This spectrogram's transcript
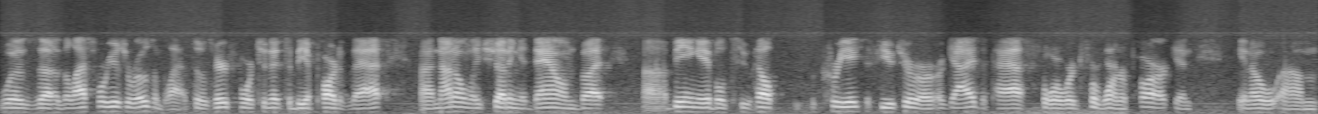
was uh, the last four years of Rosenblatt. So I was very fortunate to be a part of that. Uh, not only shutting it down, but uh, being able to help create the future or, or guide the path forward for Werner Park. And you know, um,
